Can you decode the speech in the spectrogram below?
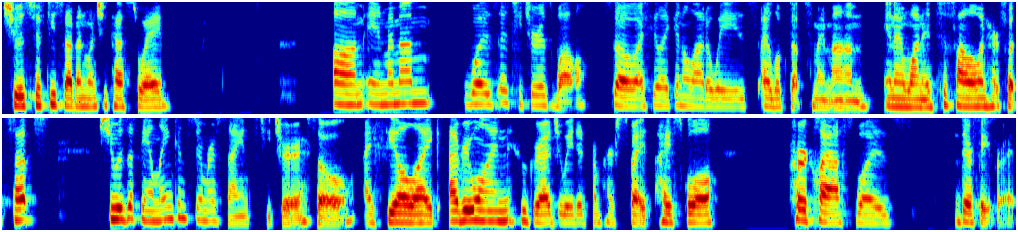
she was 57 when she passed away. Um, and my mom was a teacher as well. So I feel like in a lot of ways I looked up to my mom and I wanted to follow in her footsteps. She was a family and consumer science teacher. So I feel like everyone who graduated from her high school, her class was their favorite.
